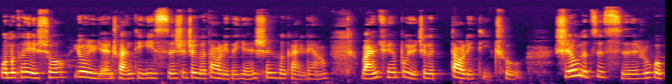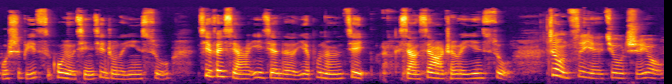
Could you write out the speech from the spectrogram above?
我们可以说，用语言传递意思是这个道理的延伸和改良，完全不与这个道理抵触。使用的字词，如果不是彼此共有情境中的因素，既非显而易见的，也不能借想象而成为因素。这种字眼就只有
